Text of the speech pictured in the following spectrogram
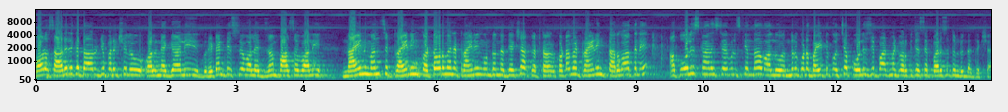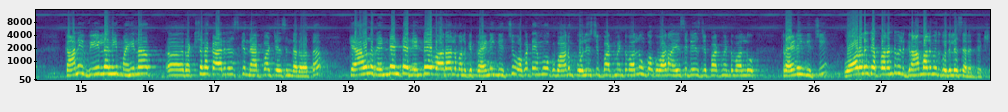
వాళ్ళు శారీరక దారుఢ్య పరీక్షలు వాళ్ళు నెగ్గాలి రిటర్న్ టెస్ట్ వాళ్ళు ఎగ్జామ్ పాస్ అవ్వాలి. నైన్ మంత్స్ ట్రైనింగ్ కఠోరమైన ట్రైనింగ్ ఉంటుంది అధ్యక్ష. కఠోరమైన ట్రైనింగ్ తర్వాతనే ఆ పోలీస్ కానిస్టేబుల్స్ కింద వాళ్ళు అందరూ కూడా బయటకు వచ్చి పోలీస్ డిపార్ట్మెంట్ వర్క్ చేసే పరిస్థితి ఉంటుంది అధ్యక్ష. కానీ వీళ్ళని మహిళా రక్షణ కార్యదర్శి కింద ఏర్పాటు చేసిన తర్వాత కేవలం రెండంటే రెండే వారాలు వాళ్ళకి ట్రైనింగ్ ఇచ్చి ఒకటేమో ఒక వారం పోలీస్ డిపార్ట్మెంట్ వాళ్ళు ఇంకొక వారం ఐసిడిఎస్ డిపార్ట్మెంట్ వాళ్ళు ట్రైనింగ్ ఇచ్చి ఓవరాల్ చెప్పాలంటే వీళ్ళు గ్రామాల మీద వదిలేశారు అధ్యక్ష.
